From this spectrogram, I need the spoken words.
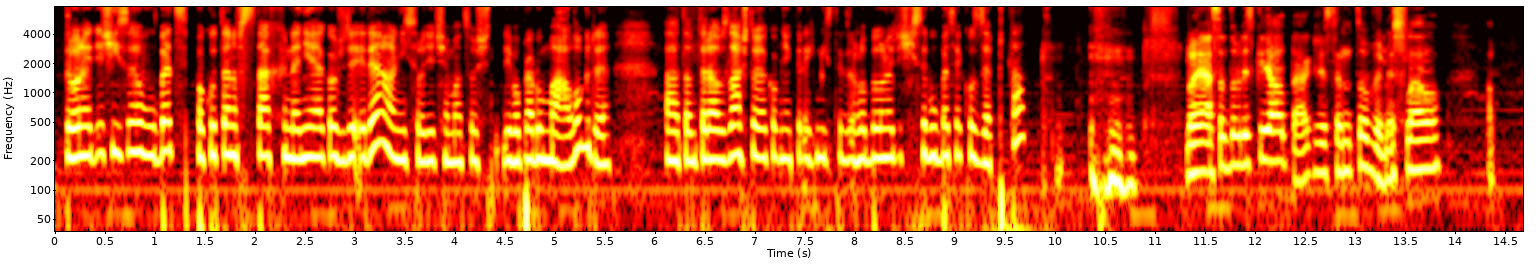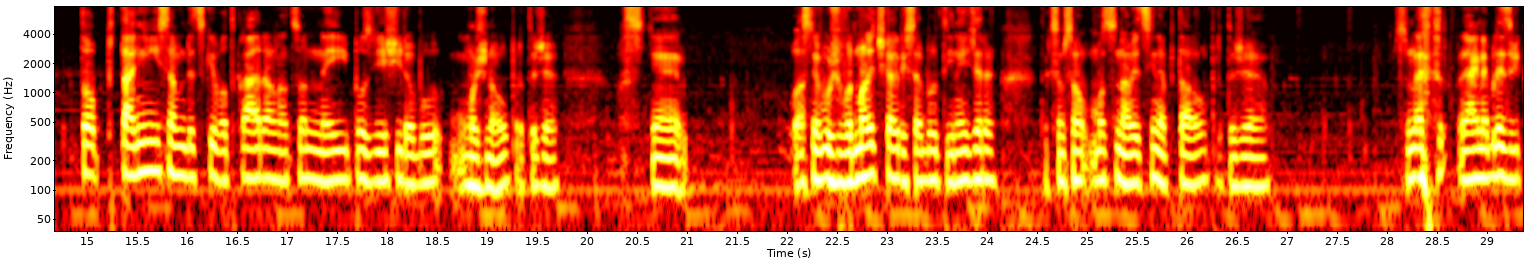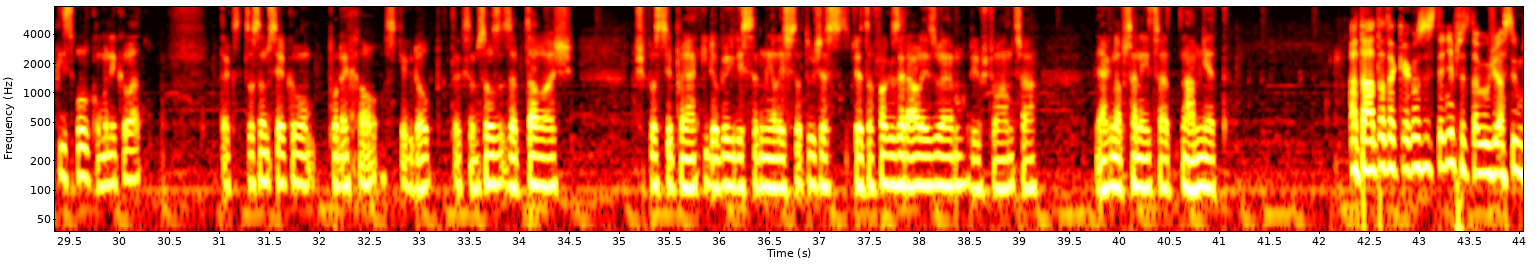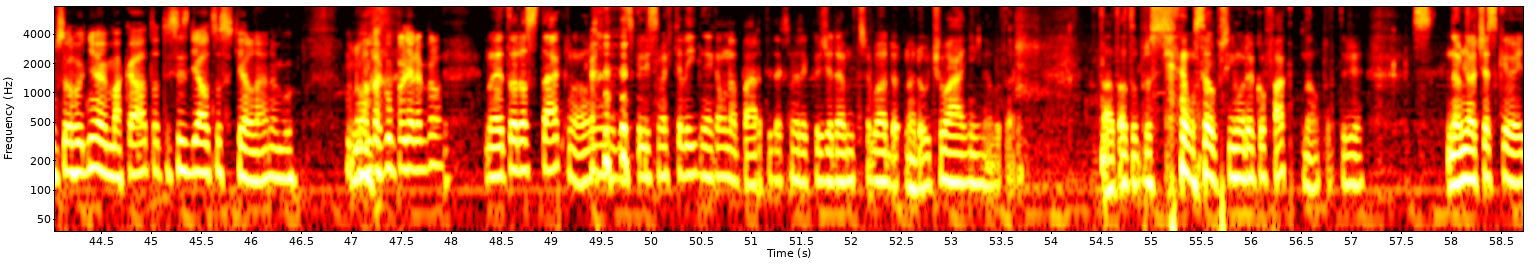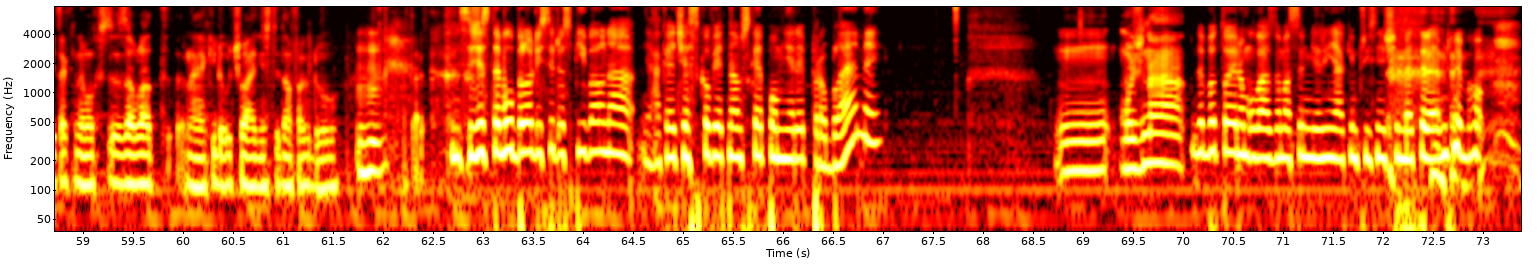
Bylo nejtěžší se ho vůbec, pokud ten vztah není jako vždy ideální s rodičema, což je opravdu málo kde. A tam teda zvlášť to jako v některých místech bylo nejtěžší se vůbec jako zeptat? no já jsem to vždycky dělal tak, že jsem to vymyslel a to ptaní jsem vždycky odkládal na co nejpozdější dobu možnou, protože vlastně vlastně už od malička, když jsem byl teenager, tak jsem se moc na věci neptal, protože jsme nějak nebyli zvyklí spolu komunikovat, tak to jsem si jako ponechal z těch dob, tak jsem se ho zeptal až, až prostě po nějaký době, kdy jsem měl jistotu, že, že to fakt zrealizujem, když už to mám třeba nějak napsaný třeba námět. A táta tak jako si stejně představuju, že asi musel hodně makat a ty jsi dělal, co jsi chtěl, ne? Nebo no, tak úplně nebylo? No je to dost tak, no. Vždycky, když jsme chtěli jít někam na party, tak jsme řekli, že jdem třeba do, na doučování nebo tak. táta to prostě musel přijmout jako fakt, no, protože neměl český vej, tak nemohl se zavolat na nějaký doučování, jestli tam fakt jdou. Mm-hmm. Tak. Myslíš, že s tebou bylo, když jsi dospíval na nějaké česko-větnamské poměry problémy? Mm, možná... Nebo to jenom u vás doma se měří nějakým přísnějším metrem, nebo...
